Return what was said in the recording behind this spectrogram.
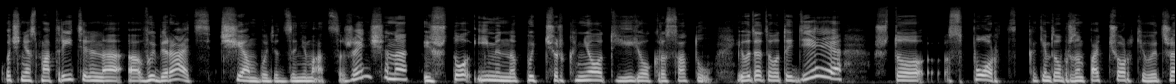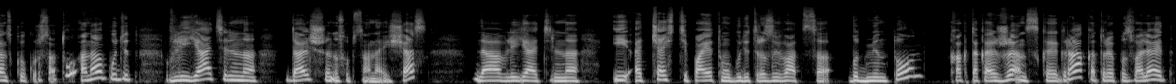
Очень осмотрительно э, выбирать, чем будет заниматься женщина и что именно подчеркнет ее красоту. И вот эта вот идея, что спорт каким-то образом подчеркивает женскую красоту, она будет влиятельна дальше, ну, собственно, она и сейчас да, влиятельна, и отчасти поэтому будет развиваться бадминтон, как такая женская игра, которая позволяет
